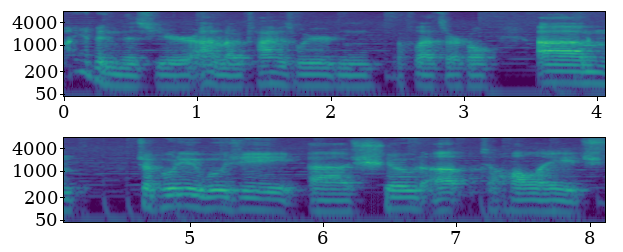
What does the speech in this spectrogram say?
Might have been this year. I don't know. Time is weird in a flat circle. Um, Chakuri Umuji uh, showed up to Hall H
